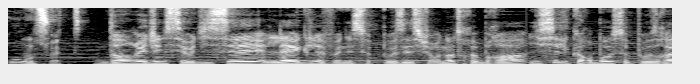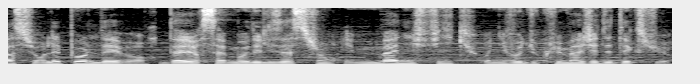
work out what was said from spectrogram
où on le souhaite. Dans Origins et Odyssey, venait se poser sur notre bras, ici le corbeau se posera sur l'épaule d'Eivor. D'ailleurs sa modélisation est magnifique au niveau du plumage et des textures.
